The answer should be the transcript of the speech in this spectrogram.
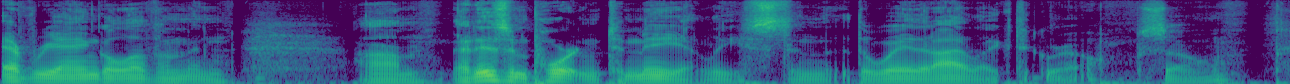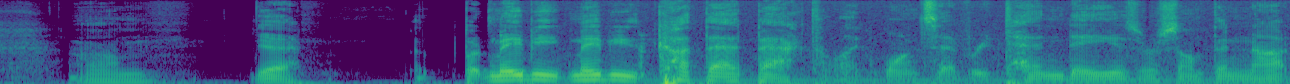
every angle of them and um, that is important to me at least and the way that I like to grow. So um, yeah. But maybe maybe cut that back to like once every 10 days or something not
